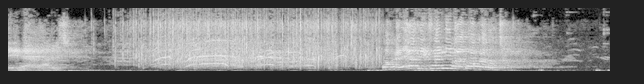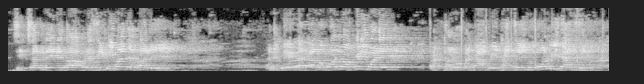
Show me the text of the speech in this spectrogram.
એને આધારે છે. તો કયા શિક્ષણની વાતો કરો છો. શિક્ષણ લઈને તો આપણે સિટીમાં જતા રહીએ. અને બે ટકા લોકો નોકરી મળે અઠ્ઠાણું ટકા બેઠા છે, એનું કોણ વિચારશે?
